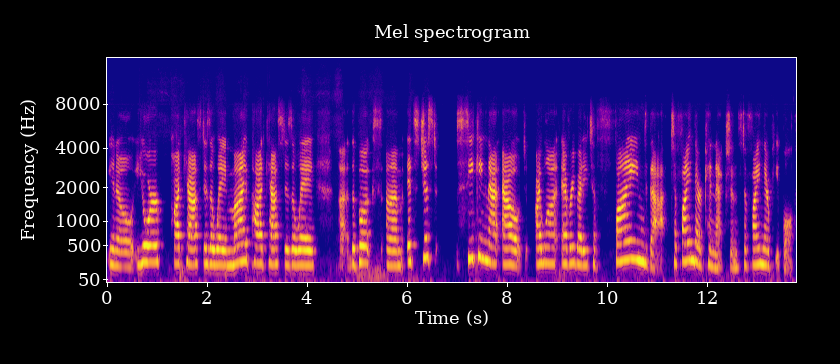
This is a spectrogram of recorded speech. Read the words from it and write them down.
you know, your podcast is a way, my podcast is a way, uh, the books. Um, it's just seeking that out. I want everybody to find that, to find their connections, to find their people.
